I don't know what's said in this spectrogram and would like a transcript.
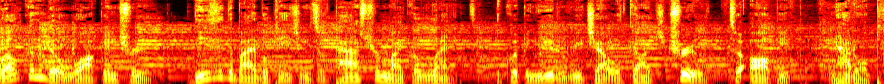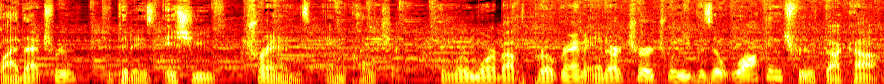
Welcome to Walk in Truth. These are the Bible teachings of Pastor Michael Lance, equipping you to reach out with God's truth to all people and how to apply that truth to today's issues, trends, and culture. You can learn more about the program and our church when you visit walkintruth.com,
